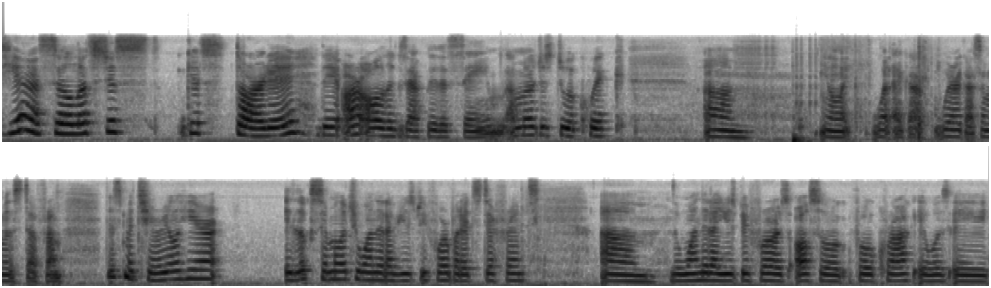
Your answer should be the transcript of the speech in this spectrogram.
yeah, so let's just get started. They are all exactly the same. I'm going to just do a quick, um, you know, like what I got, where I got some of the stuff from. This material here, it looks similar to one that I've used before, but it's different. Um, the one that I used before is also a faux croc. It was a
